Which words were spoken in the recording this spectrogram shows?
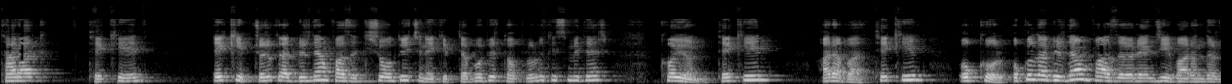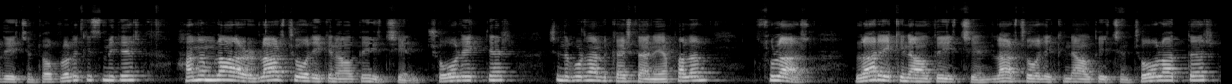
Tarak, tekil. Ekip. Çocuklar birden fazla kişi olduğu için ekipte bu bir topluluk ismidir. Koyun, tekil. Araba, tekil. Okul. Okulda birden fazla öğrenciyi barındırdığı için topluluk ismidir. Hanımlar, lar çoğul ekini aldığı için çoğul ektir. Şimdi buradan birkaç tane yapalım. Sular, lar ekini aldığı için, lar çoğul ekini aldığı için çoğul addır.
